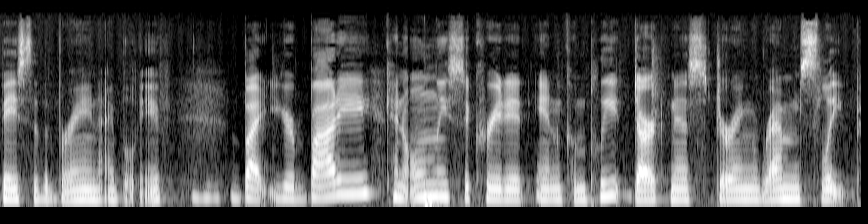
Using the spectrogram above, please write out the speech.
base of the brain, I believe. Mm-hmm. But your body can only secrete it in complete darkness during REM sleep.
